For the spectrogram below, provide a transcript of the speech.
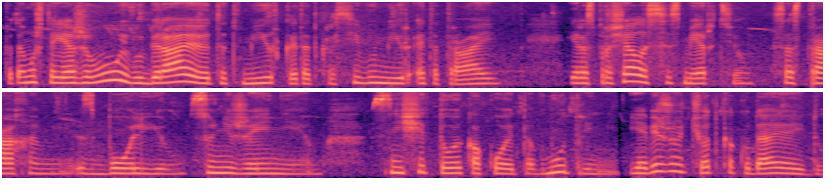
Потому что я живу и выбираю этот мир, этот красивый мир, этот рай. И распрощалась со смертью, со страхами, с болью, с унижением, с нищетой какой-то внутренней. Я вижу четко, куда я иду,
